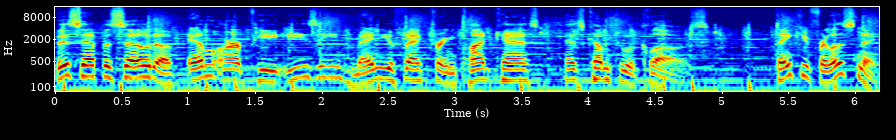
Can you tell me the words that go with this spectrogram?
This episode of MRP Easy Manufacturing Podcast has come to a close. Thank you for listening.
